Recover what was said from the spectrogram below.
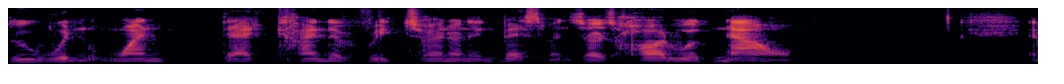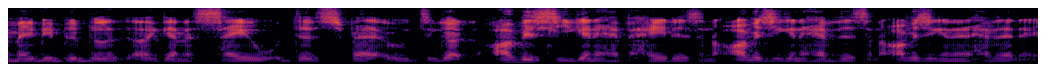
Who wouldn't want that kind of return on investment? So it's hard work now. And maybe people are going to say obviously you're going to have haters and obviously you're going to have this and obviously you're going to have that and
